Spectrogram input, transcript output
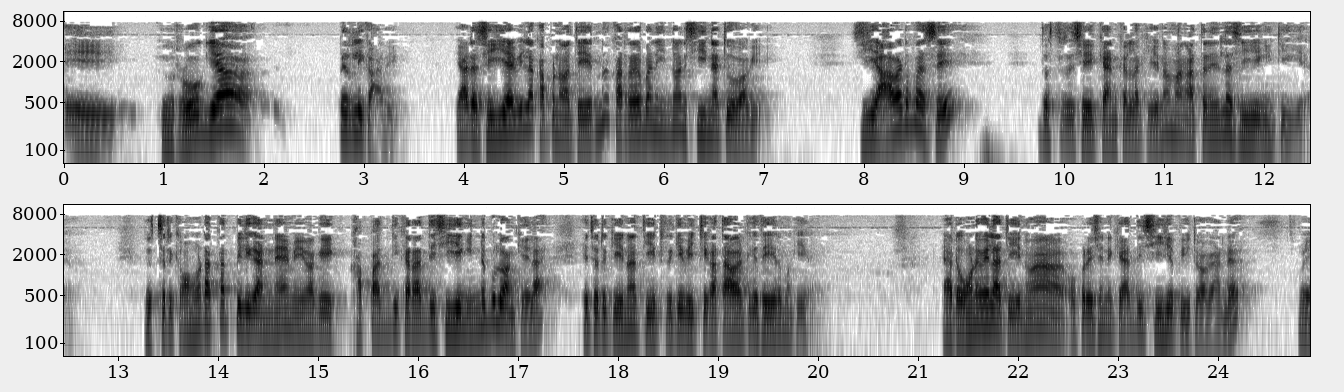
ඒ රෝගියා පෙරලිකාරී. යාට සීය ඇවිල්ලා කපනවා තේරෙන කරබන ඉන්නවනේ සී නැතුව වගේ. සී ආවට පස්සේ දොස්තර ෂේකෑන් කරලා කියනවා මං අතන ඉඳලා සීයෙන් හිටියේ කියලා. දොස්තර කොහොමඩක්වත් පිළිගන්නේ නැහැ මේ වගේ කපද්දි කරද්දි සීයෙන් ඉන්න පුළුවන් කියලා. ඒතකොට කියනවා තියටර් එකේ වෙච්ච කතාවල් ටික තේරම කියනවා. එයාට ඕන වෙලා තියෙනවා ඔපරේෂන් එක යද්දි සීය පීටව ගන්න. ඔය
